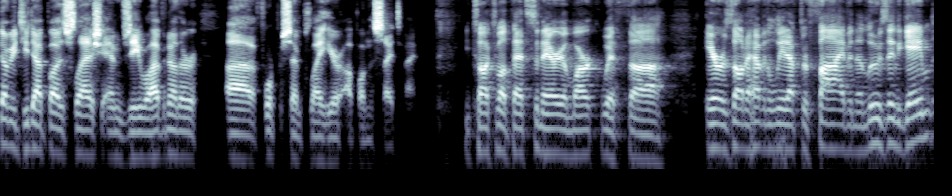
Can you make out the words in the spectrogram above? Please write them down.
WT.buzz slash MZ. We'll have another uh, 4% play here up on the site tonight. You talked about that scenario, Mark, with uh, Arizona having the lead after five and then losing the game.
